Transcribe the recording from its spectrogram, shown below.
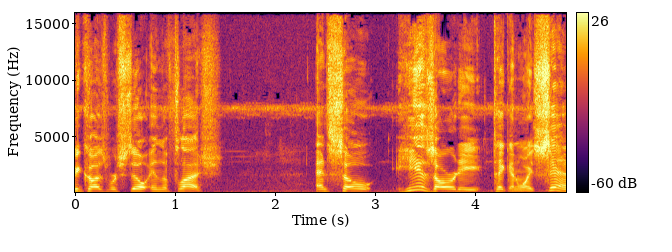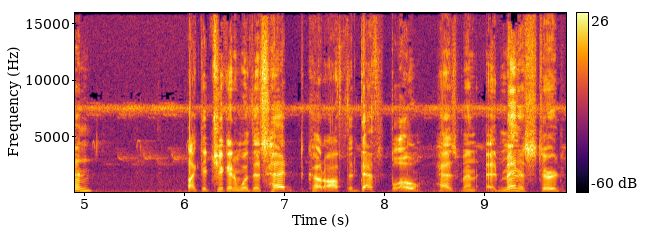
because we're still in the flesh. And so he has already taken away sin, like the chicken with its head cut off. The death blow has been administered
